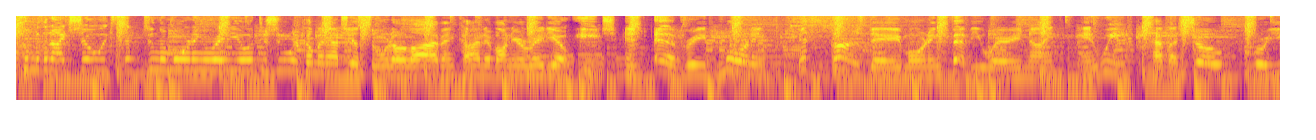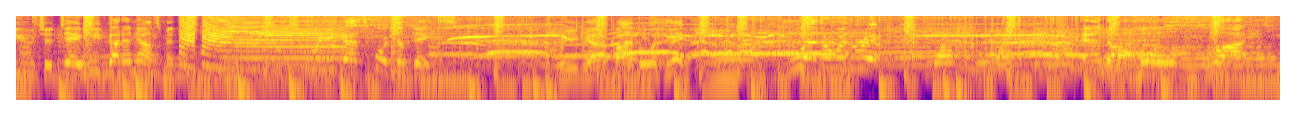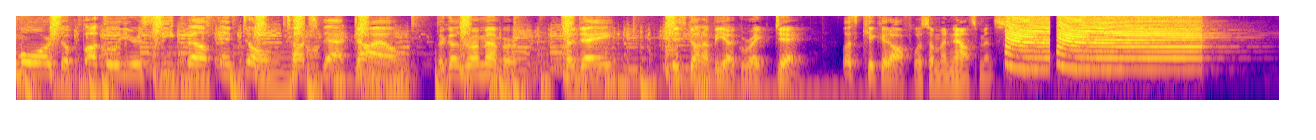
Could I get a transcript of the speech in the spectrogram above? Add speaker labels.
Speaker 1: Welcome to the Knight show, except in the morning radio edition. We're coming at you sort of live and kind of on your radio each and every morning. It's Thursday morning, February 9th, and we have a show for you today. We've got announcements, we've got sports updates, we've got Bible with Nick, weather with Rick, and a whole lot more. So buckle your seatbelt and don't touch that dial. Because remember, today is gonna be a great day. Let's kick it off with some announcements.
